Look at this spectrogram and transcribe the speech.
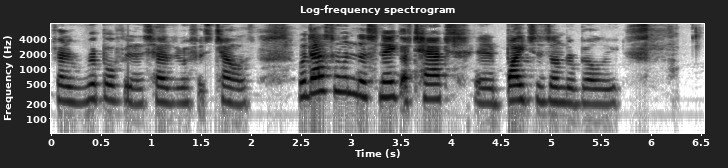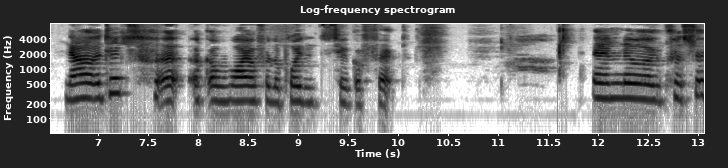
try to rip open his head with his talons. But that's when the snake attacks and bites his underbelly. Now it takes a, a while for the poison to take effect, and the uh,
